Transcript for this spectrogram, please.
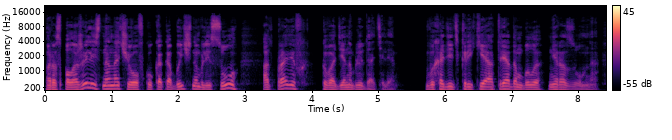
Расположились на ночевку, как обычно, в лесу, отправив к воде наблюдателя. Выходить к реке отрядом было неразумно —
